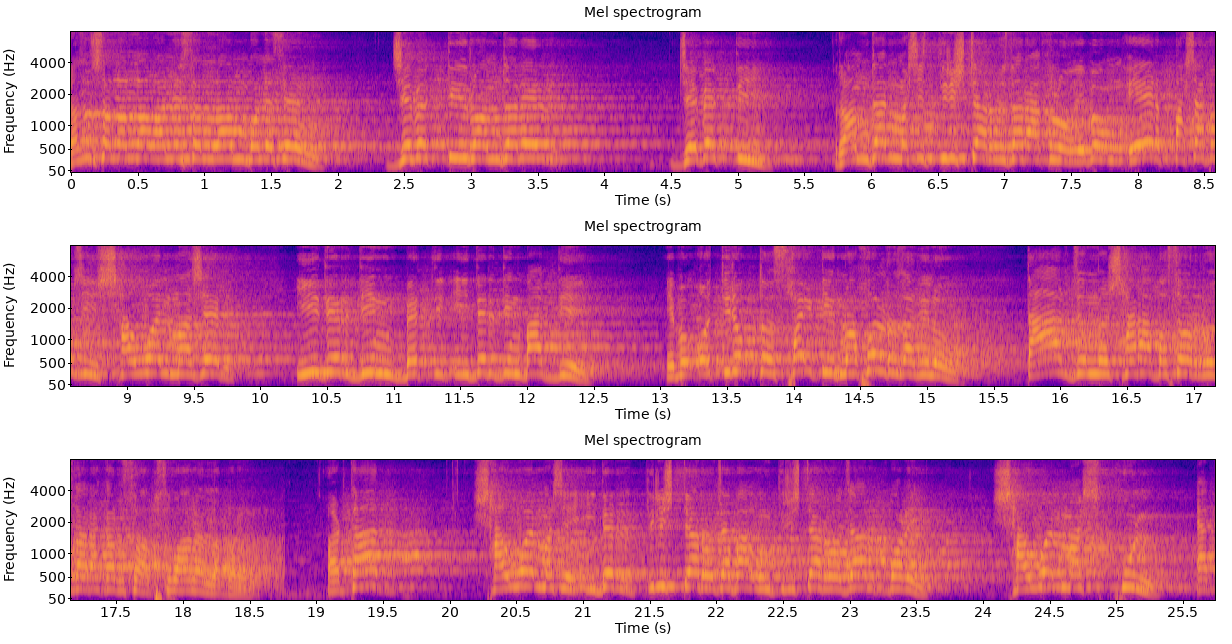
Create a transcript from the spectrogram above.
রাসুল সাল্লাহ আলি সাল্লাম বলেছেন, যে ব্যক্তি রমজানের, যে ব্যক্তি রমজান মাসে তিরিশটা রোজা রাখল এবং এর পাশাপাশি শাওয়াল মাসের ঈদের দিন ব্যক্তি ঈদের দিন বাদ দিয়ে এবং অতিরিক্ত ছয়টি নফল রোজা দিল। তার জন্য সারা বছর রোজা রাখার সব সুবাহ আল্লাহ বলেন। অর্থাৎ শাওয়াল মাসে ঈদের তিরিশটা রোজা বা উনত্রিশটা রোজার পরে শাওয়াল মাস ফুল এক,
